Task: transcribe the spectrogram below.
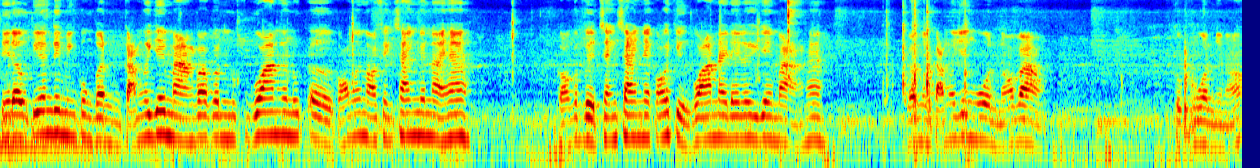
Thì đầu tiên thì mình cũng vẫn cắm cái dây màng vào cái nút quan cái nút ở, có cái màu xanh xanh bên này ha. Có cái vệt xanh xanh này, có chữ quan đây đây là dây màng ha. Và mình cắm cái dây nguồn nó vào. Cục nguồn của nó.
